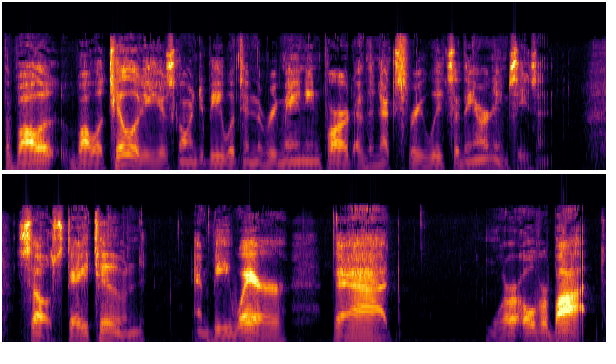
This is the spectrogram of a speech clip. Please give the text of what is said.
The vol- volatility is going to be within the remaining part of the next three weeks of the earnings season. So stay tuned and beware that we're overbought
